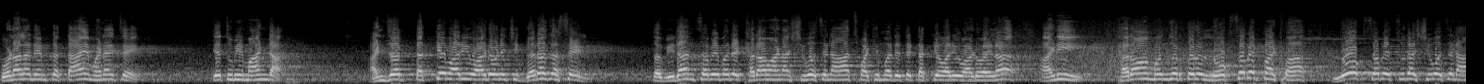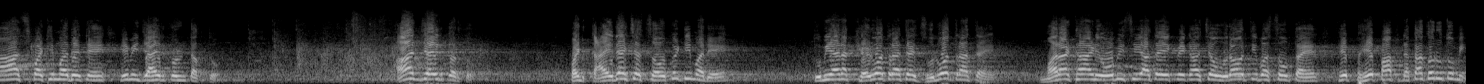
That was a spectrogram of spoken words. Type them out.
कोणाला नेमकं काय म्हणायचंय ते तुम्ही मांडा. आणि जर टक्केवारी वाढवण्याची गरज असेल तर विधानसभेमध्ये ठराव आणा शिवसेना आज पाठीमध्ये ते टक्केवारी वाढवायला. आणि ठराव मंजूर करून लोकसभेत पाठवा. लोकसभेत सुद्धा शिवसेना आज पाठीमध्ये येते हे मी जाहीर करून टाकतो. आज जाहीर करतो. पण कायद्याच्या चौकटीमध्ये तुम्ही यांना खेळवत राहताय झुलवत राहताय. मराठा आणि ओबीसी आता एकमेकाच्या उरावरती बसवताय हे हे पाप नका करू तुम्ही.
